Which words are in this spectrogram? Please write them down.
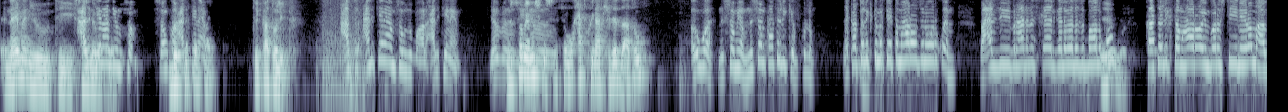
ናይ መን እዩ እቲ ክሳይ ዓልቴና ነበረ እንዲኦም ሶም ሶም ዶክተር ዓልቴና ተስፋይ እዮም እቲ ካቶሊክ ዓብ- ዓልቴና እዮም ሶም ዝበሃሉ ዓልቴና እዮም ደብረ- ንሶም እዮም ምስ ደብረ- ምስ ህወሓት ኩናት ሕድድ ኣተው እወ ንሶም እዮም ንሶም ካቶሊክ እዮም ኩሎም ናይ ካቶሊክ ትምህርቲ ቤት ተምሃሮ ዝነበሩ እኮ እዮም በዓል እዚ ብርሃነ መስቀል ገለበለ ዝበሃሉ እኮ ካቶሊክ ተምሃሮ ዩኒቨርሲቲ ነይሮም ኣብ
